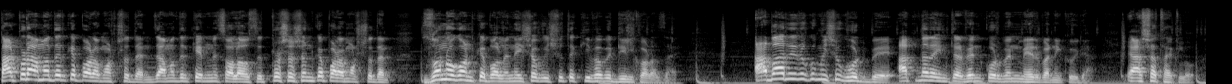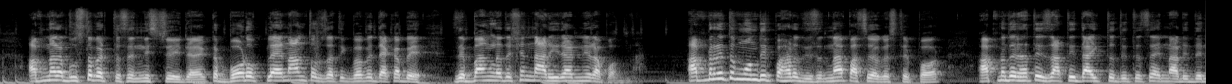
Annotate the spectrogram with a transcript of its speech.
তারপরে আমাদেরকে পরামর্শ দেন যে আমাদের কেমনে চলা উচিত, প্রশাসনকে পরামর্শ দেন, জনগণকে বলেন এইসব ইস্যুতে কীভাবে ডিল করা যায়। আবার এরকম ইস্যু ঘটবে, আপনারা ইন্টারভেন করবেন মেহরবানি কইরা। আশা থাকল। আপনারা বুঝতে পারতেছেন নিশ্চয়ই এটা, একটা বড় প্ল্যান আন্তর্জাতিকভাবে দেখাবে যে বাংলাদেশের নারীরা নিরাপদ না। আপনারা তো মন্দির পাহাড় দিয়েছেন না পাঁচই আগস্টের পর। আপনাদের হাতে জাতি দায়িত্ব দিতে চায় নারীদের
